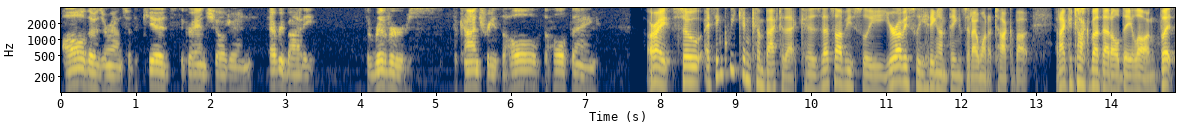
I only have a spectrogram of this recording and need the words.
all those around. So the kids, the grandchildren, everybody, the rivers, the countries, the whole the whole thing. All right, so I think we can come back to that because that's obviously you're obviously hitting on things that I want to talk about, and I could talk about that all day long. But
